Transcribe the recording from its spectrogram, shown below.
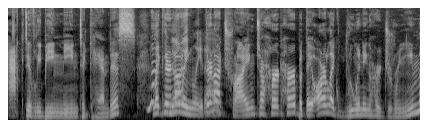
actively being mean to Candace. like they're knowingly, not, they're not trying to hurt her, but they are like ruining her dream,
